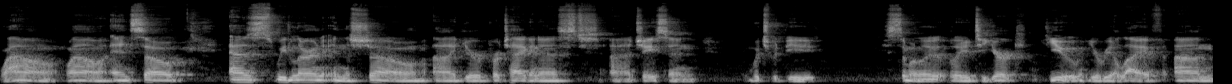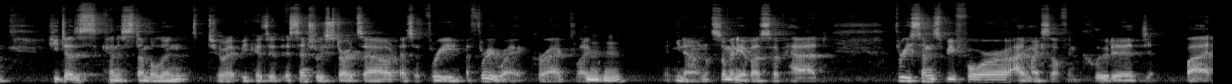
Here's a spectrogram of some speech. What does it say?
Wow, wow! And so, as we learn in the show, uh, your protagonist, uh, Jason, which would be similarly to your you, your real life, um, he does kind of stumble into it because it essentially starts out as a three a three way, correct? Like mm-hmm. you know, so many of us have had threesomes before, I myself included, but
